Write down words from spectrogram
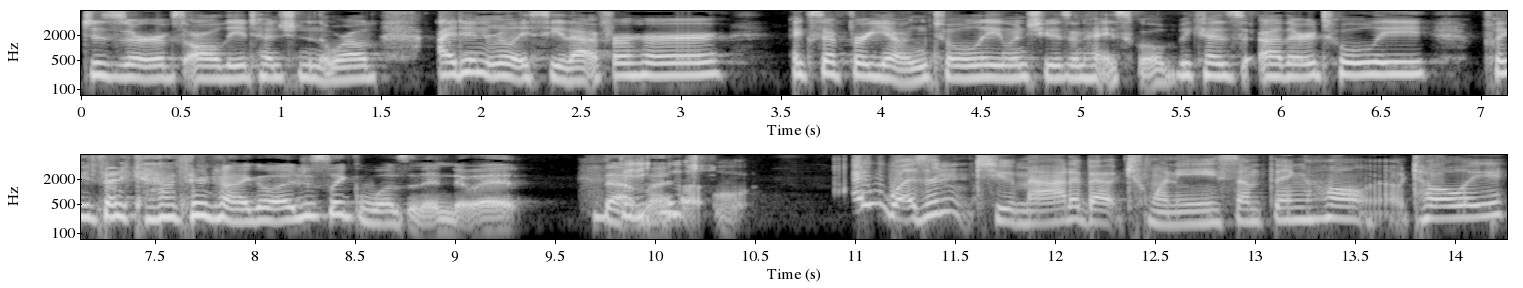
deserves all the attention in the world. I didn't really see that for her. Except for young Tully when she was in high school, because other Tully played by Katherine Heigl, I just like wasn't into it that Did much. you, I wasn't too mad about 20 something Tully,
